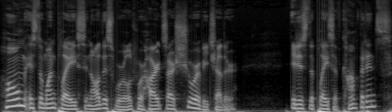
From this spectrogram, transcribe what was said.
Home is the one place in all this world where hearts are sure of each other. It is the place of confidence.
